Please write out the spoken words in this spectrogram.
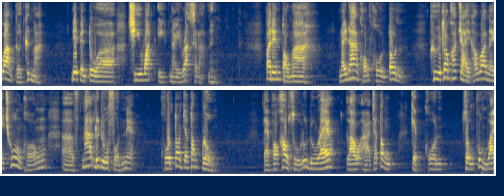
กว้างเกิดขึ้นมา นี่เป็นตัวชี้วัดอีกในลักษณะหนึ่ง ประเด็นต่อมาในด้านของโคนต้น คือต้องเข้าใจครับว่าในช่วงของหน้าฤดูฝนเนี่ยโคนต้นจะต้องโปร่ง แต่พอเข้าสู่ฤดูแล้งเราอาจจะต้องเก็บโคนทรงพุ่มไว้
